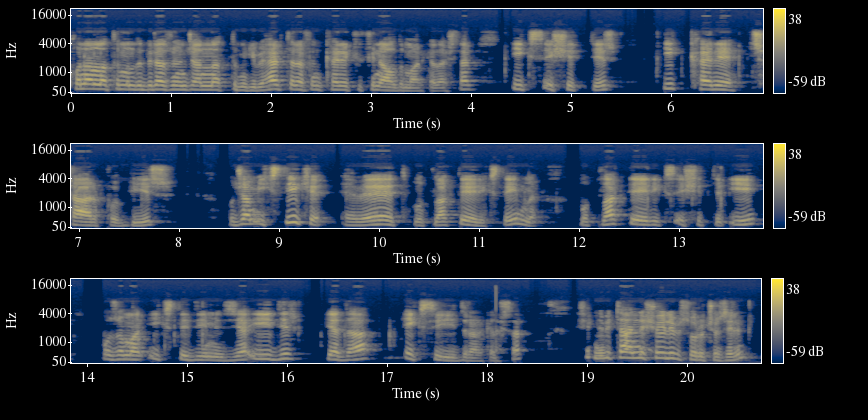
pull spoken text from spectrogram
Konu anlatımında biraz önce anlattığım gibi her tarafın kare kökünü aldım arkadaşlar. x eşittir x kare çarpı 1. Hocam x değil ki. Evet mutlak değer x değil mi? Mutlak değer x eşittir i. O zaman x dediğimiz ya i'dir ya da eksi i'dir arkadaşlar. Şimdi bir tane şöyle bir soru çözelim.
